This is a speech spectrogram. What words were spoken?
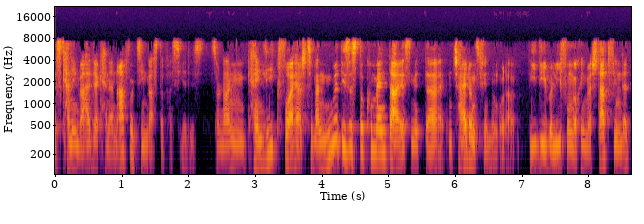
Es kann in Wahrheit ja keiner nachvollziehen, was da passiert ist. Solange kein Leak vorherrscht, solange nur dieses Dokument da ist mit der Entscheidungsfindung oder wie die Überlieferung auch immer stattfindet,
